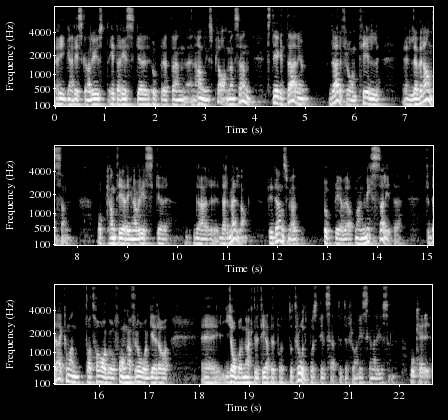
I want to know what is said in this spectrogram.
rigga en riskanalys, hitta risker, upprätta en, en handlingsplan. Men sen steget där, därifrån till leveransen och hanteringen av risker där, däremellan. Det är den som jag upplever att man missar lite. För där kan man ta tag och fånga frågor och eh, jobba med aktiviteter på ett otroligt positivt sätt utifrån riskanalysen. Okej.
